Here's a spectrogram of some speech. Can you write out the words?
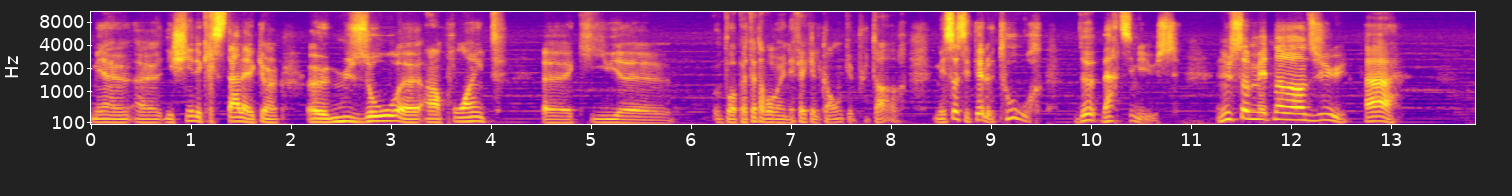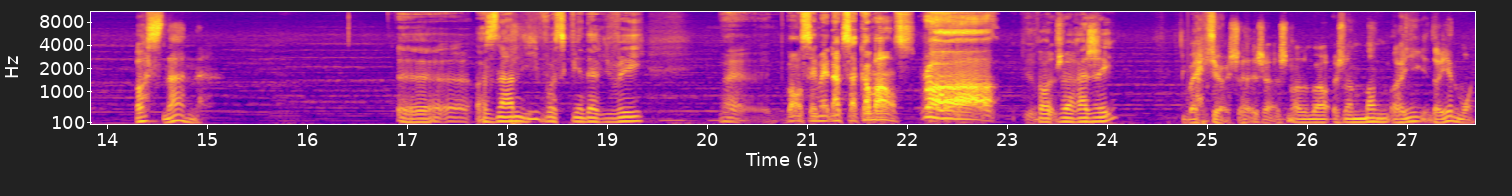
mais un- des chiens de cristal avec un, museau euh, en pointe euh, qui euh, va peut-être avoir un effet quelconque plus tard. Mais ça, c'était le tour de Bartimius. Nous sommes maintenant rendus à Osnan. Osnan, il voit ce qui vient d'arriver. Bon, c'est maintenant que ça commence. Ah! Je vais rager. Ben, je, je, je, je n'en demande- rien, de rien de moins.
